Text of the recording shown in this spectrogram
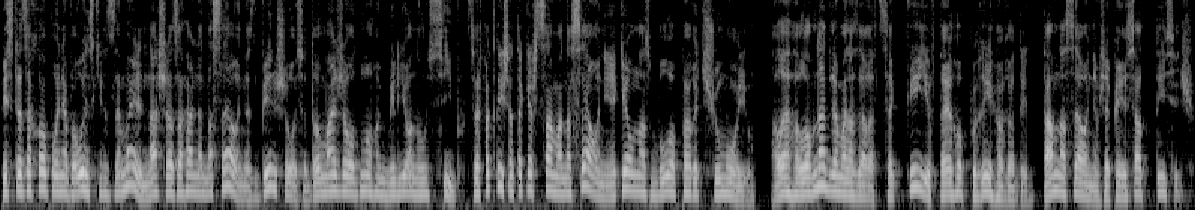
Після захоплення волинських земель наше загальне населення збільшилося до майже 1 мільйона осіб. Це фактично таке ж саме населення, яке у нас було перед чумою. Але головне для мене зараз це Київ та його пригороди. Там населення вже 50 тисяч.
